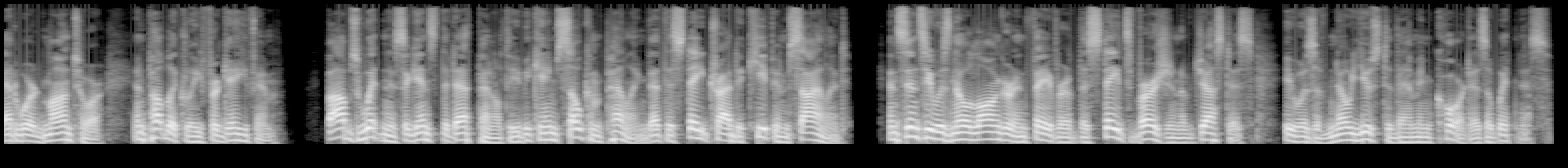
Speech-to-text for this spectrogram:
Edward Montour, and publicly forgave him. Bob's witness against the death penalty became so compelling that the state tried to keep him silent, and since he was no longer in favor of the state's version of justice, he was of no use to them in court as a witness.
